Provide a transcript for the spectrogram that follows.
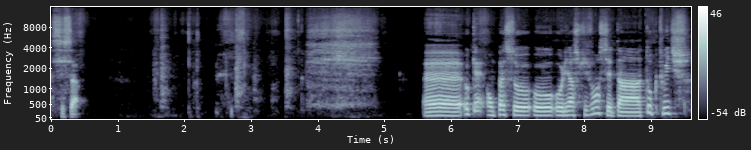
C'est ça. Euh, ok, on passe au, au, au lien suivant. C'est un talk Twitch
